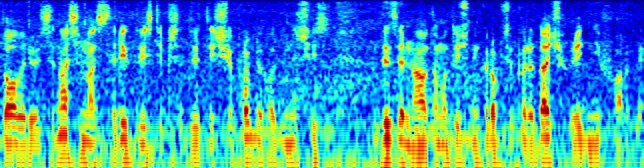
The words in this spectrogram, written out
доларів. Ціна 17 рік, 252 тисячі пробігу, 1,6 дизель на автоматичній коробці передач в рідній фарбі.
